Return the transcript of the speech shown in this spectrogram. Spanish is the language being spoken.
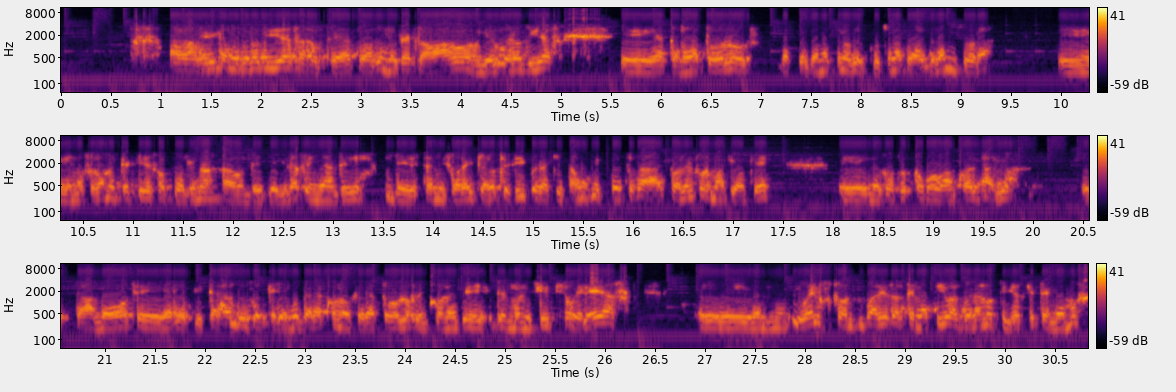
A América, muy buenos días a usted, a toda su mesa de trabajo, buenos días eh, a, a todas las personas que nos escuchan a través de la emisora eh, no solamente aquí de Sopó, sino hasta donde llegue la señal de, de, esta emisora. Y claro que sí, pues aquí estamos dispuestos a dar toda la información que eh, nosotros como Banco Agrario estamos eh, replicando pues queremos dar a conocer a todos los rincones del municipio, veredas. y bueno, son varias alternativas, buenas noticias que tenemos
